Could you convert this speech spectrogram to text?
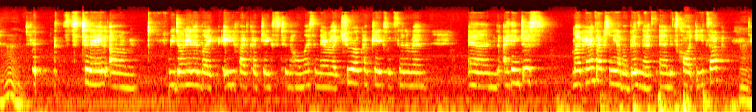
Mm. Today, um, we donated like 85 cupcakes to the homeless, and they were like churro cupcakes with cinnamon. And I think just my parents actually have a business, and it's called Eats Up. Mm.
